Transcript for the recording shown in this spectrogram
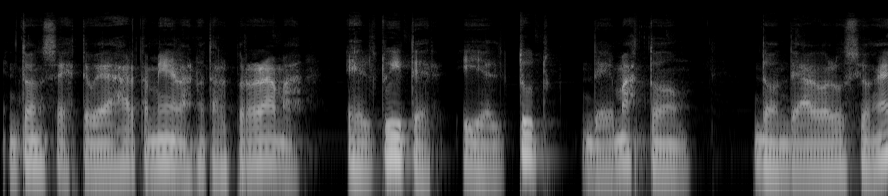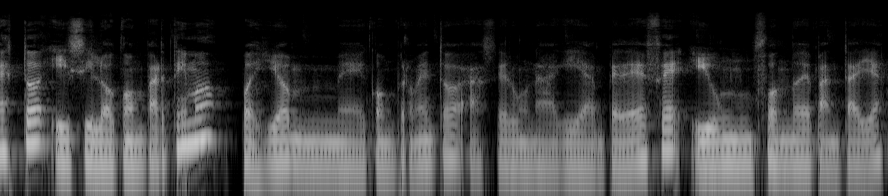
Entonces te voy a dejar también en las notas del programa el Twitter y el tut de Mastodon donde hago alusión a esto y si lo compartimos pues yo me comprometo a hacer una guía en PDF y un fondo de pantalla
